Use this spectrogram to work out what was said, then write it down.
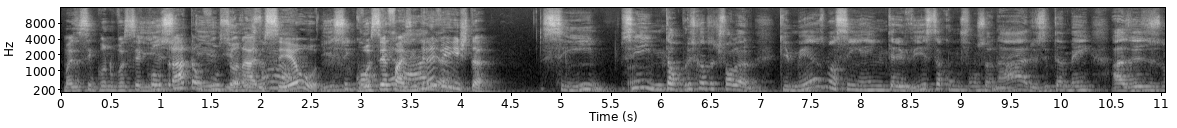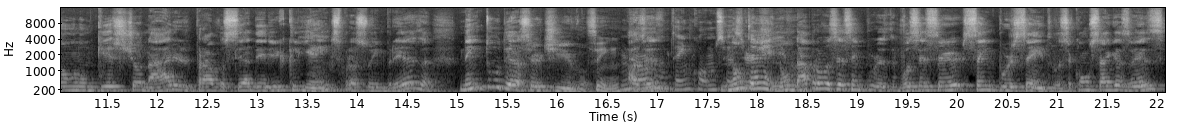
Mas assim, quando você Isso- contrata um funcionário falar, seu, você faz área. entrevista. Sim, sim. Então, por isso que eu tô te falando. Que mesmo assim, em entrevista com funcionários e também, às vezes, num, num questionário para você aderir clientes para sua empresa, nem tudo é assertivo. Sim. não, às vezes- não tem como ser Não tem, assertivo. não dá pra você, 100%, você ser 100%. Você consegue, às vezes,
